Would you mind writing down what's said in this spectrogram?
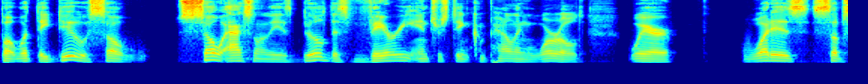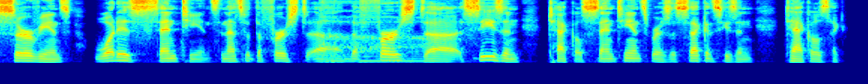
But what they do so so excellently is build this very interesting, compelling world where what is subservience, what is sentience, and that's what the first uh, the first Ah. uh, season tackles sentience, whereas the second season tackles like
